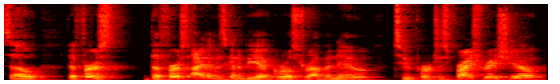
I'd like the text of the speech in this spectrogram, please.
So the first the first item is going to be a gross revenue to purchase price ratio.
